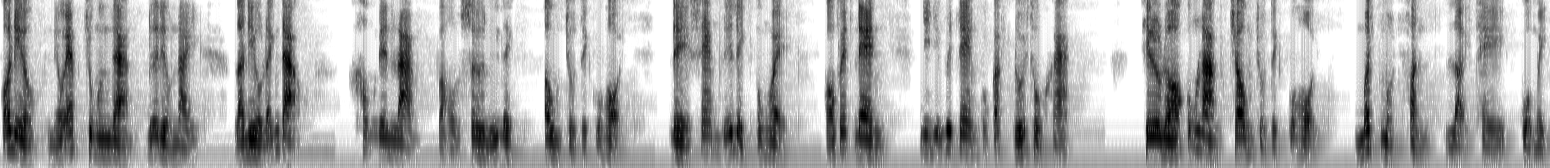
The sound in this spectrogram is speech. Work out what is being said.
Có điều nếu ép Trung ương Đảng đưa điều này là điều lãnh đạo không nên làm vào hồ sơ lý lịch ông Chủ tịch Quốc hội để xem lý lịch ông Huệ có vết đen như những vết đen của các đối thủ khác, thì điều đó cũng làm cho ông Chủ tịch Quốc hội mất một phần lợi thế của mình.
